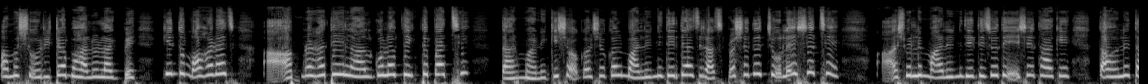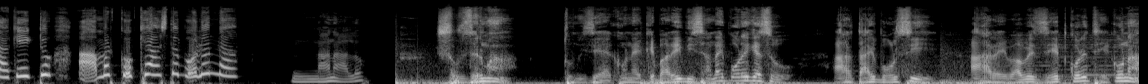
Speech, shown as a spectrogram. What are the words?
আমার শরীরটা ভালো লাগবে। কিন্তু মহারাজ আপনার হাতে এই লাল গোলাপ দেখতে পাচ্ছি। তার মানে কি সকাল সকাল মালিনী দিদি আজ রাজপ্রাসাদে চলে এসেছে? আসলে মালিনী দিদি যদি এসে থাকে, তাহলে তাকে একটু আমার কক্ষে আসতে বলুন না। না না, আলো। সূর্যের মা, তুমি যে এখন একেবারেই বিছানায় পড়ে গেছো। আর তাই বলছি, আর এভাবে জেদ করে থেকো না।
